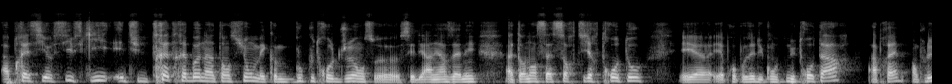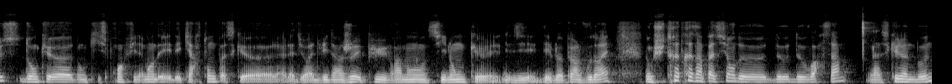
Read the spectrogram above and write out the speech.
Après Sea of Thieves, qui est une très très bonne intention, mais comme beaucoup trop de jeux en ce- ces dernières années, a tendance à sortir trop tôt et, euh, et à proposer du contenu trop tard après, en plus. Donc, euh, donc il se prend finalement des, des cartons parce que la, la durée de vie d'un jeu est plus vraiment si longue que les développeurs le voudraient. Donc, je suis très très impatient de, de, de voir ça, la Skull and Bones.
